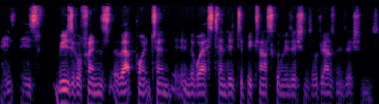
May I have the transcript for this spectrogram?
his, his musical friends at that point tend, in the West tended to be classical musicians or jazz musicians.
